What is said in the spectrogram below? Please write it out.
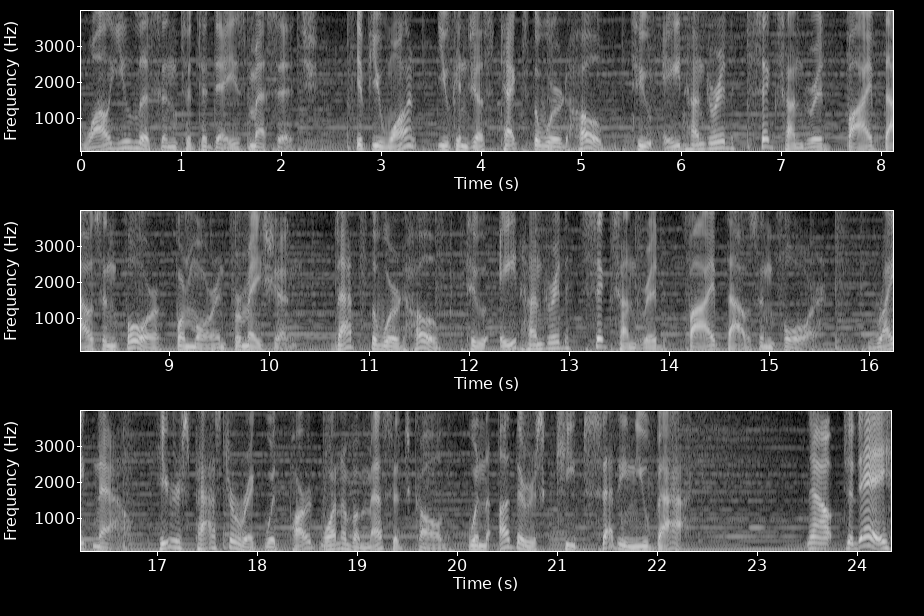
while you listen to today's message. If you want, you can just text the word HOPE to 800 600 5004 for more information. That's the word HOPE to 800 600 5004. Right now, here's Pastor Rick with part one of a message called When Others Keep Setting You Back. Now, today,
